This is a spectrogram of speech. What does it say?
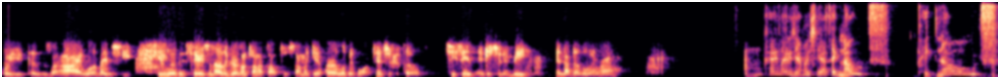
for you because it's like, all right, well, maybe she she's a little bit serious than the other girls I'm trying to talk to, so I'm gonna give her a little bit more attention because she seems interested in me and not the other way around. Okay, ladies, y'all make sure y'all take notes. Take notes.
